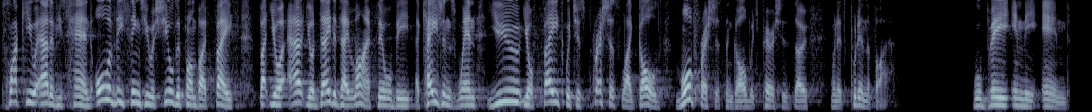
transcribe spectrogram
pluck you out of his hand. All of these things you were shielded from by faith, but your, uh, your day-to-day life, there will be occasions when you, your faith, which is precious like gold, more precious than gold, which perishes though when it's put in the fire, will be in the end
